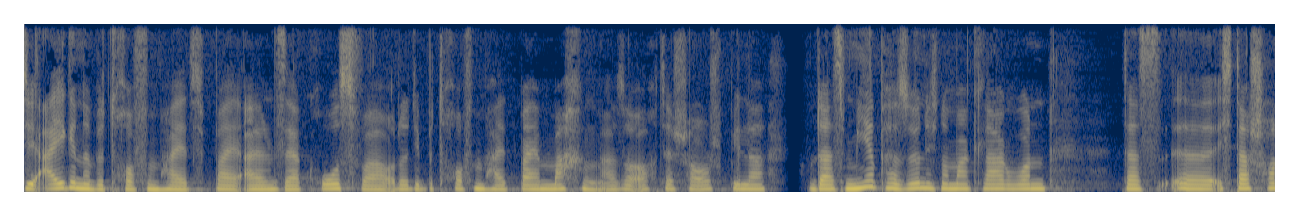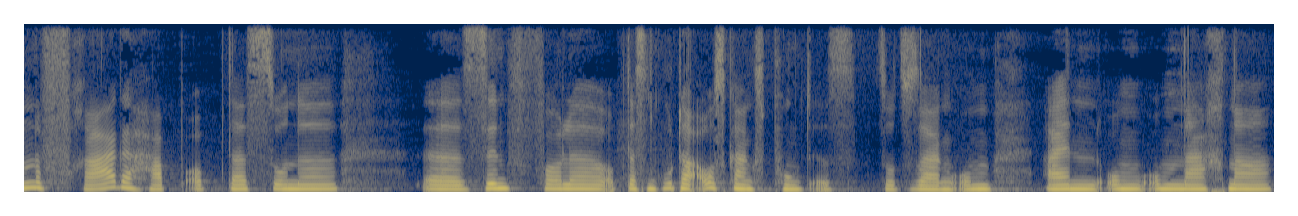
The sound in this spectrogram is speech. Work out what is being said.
die eigene Betroffenheit bei allen sehr groß war oder die Betroffenheit beim Machen, also auch der Schauspieler. Und da ist mir persönlich nochmal klar geworden, dass äh, ich da schon eine Frage habe, ob das so eine äh, sinnvolle, ob das ein guter Ausgangspunkt ist, sozusagen, um ein, um, um nach einer,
